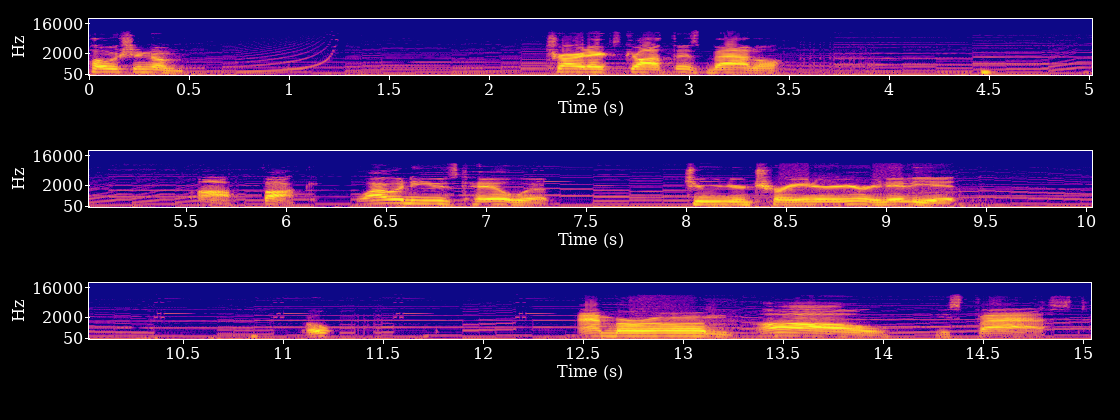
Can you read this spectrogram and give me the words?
Potion him. Tridex got this battle. Aw, fuck. Why would he use Tail Whip? Junior trainer, you're an idiot. Oh. Ember him! Oh, he's fast.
